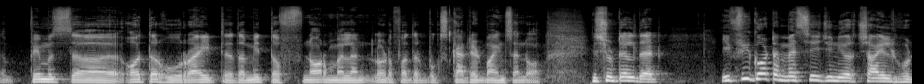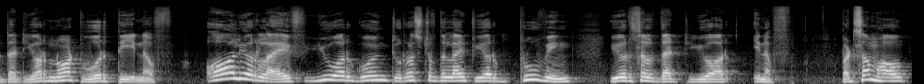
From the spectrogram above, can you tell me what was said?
the famous uh, author who write the myth of normal and a lot of other books scattered minds and all used to tell that if you got a message in your childhood that you are not worthy enough all your life you are going to rest of the life you are proving yourself that you are enough. But somehow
